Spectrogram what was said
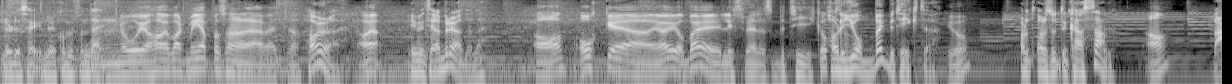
När, du säger, när det kommer från dig. Mm, Jo, jag har ju varit med på sådana där vet du. Har du det? Ja, ja. Inventera bröd eller? Ja, och eh, jag jobbar i livsmedelsbutik också. Har du jobbat i butik då? Jo. Har du, har du suttit i kassan? Ja. Va?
